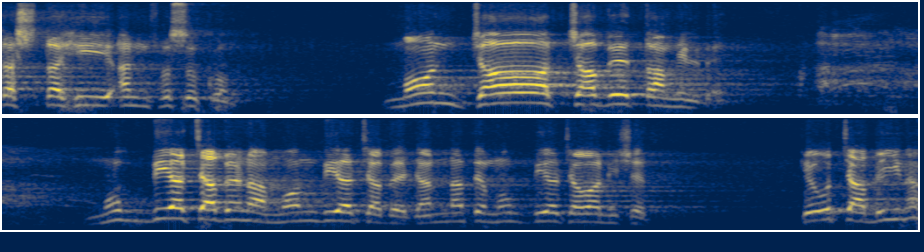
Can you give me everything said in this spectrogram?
তাস্তাহি আনফুসুকুম। মন যা চাবে তা মিলবে। মুখ দিয়া চাবে না, মন দিয়া চাবে। জান্নাতে মুখ দিয়া চাওয়া নিষেধ। কেউ চাবেই না।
